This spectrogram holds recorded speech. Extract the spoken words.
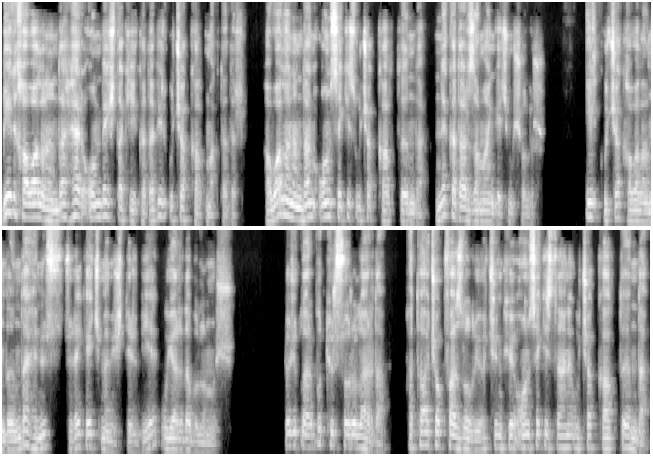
Bir havaalanında her 15 dakikada bir uçak kalkmaktadır. Havaalanından 18 uçak kalktığında ne kadar zaman geçmiş olur? İlk uçak havalandığında henüz süre geçmemiştir diye uyarıda bulunmuş. Çocuklar bu tür sorularda hata çok fazla oluyor. Çünkü 18 tane uçak kalktığında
